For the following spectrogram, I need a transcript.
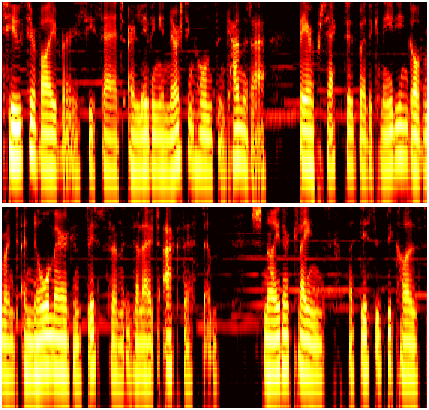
Two survivors, he said, are living in nursing homes in Canada they are protected by the Canadian government and no American citizen is allowed to access them. Schneider claims that this is because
